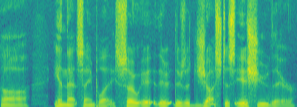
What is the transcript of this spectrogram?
uh, in that same place. So it, there, there's a justice issue there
